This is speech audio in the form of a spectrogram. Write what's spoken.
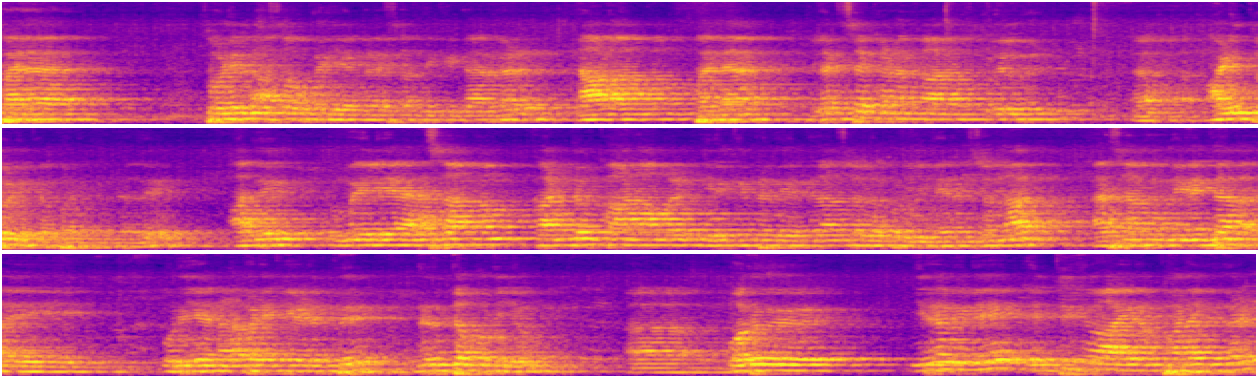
பல தொழில் அசௌகரியங்களை சந்திக்கிறார்கள். நாளாந்தம் பல லட்சக்கணக்கான தொழில் அழித்தொழிக்கப்படுகின்றது. அது உண்மையிலேயே அரசாங்கம் கண்டும் காணாமல் இருக்கின்றது என்றுதான் சொல்லப்படுகிறது என்று சொன்னால் அரசாங்கம் நினைத்தால் அதை உரிய நடவடிக்கை எடுத்து நிறுத்த முடியும். ஒரு இரவிலே எத்தனை ஆயிரம் படகுகள்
